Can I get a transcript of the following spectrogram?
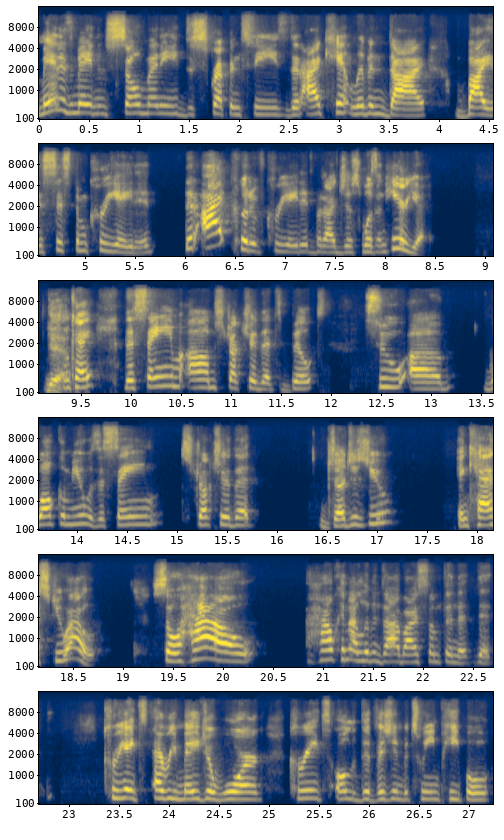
man is made in so many discrepancies that i can't live and die by a system created that i could have created but i just wasn't here yet Yeah. Okay. The same um, structure that's built to um, welcome you is the same structure that judges you and casts you out. So how how can I live and die by something that that creates every major war, creates all the division between people,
